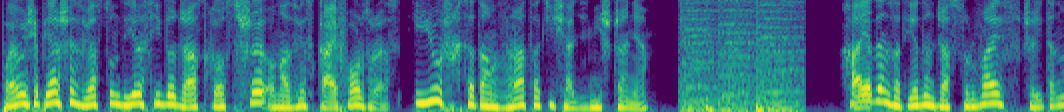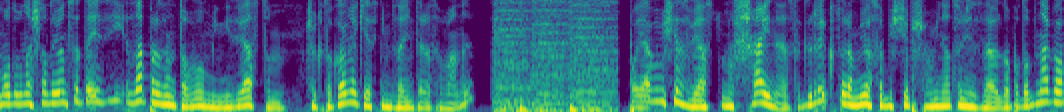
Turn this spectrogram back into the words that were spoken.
Pojawił się pierwszy zwiastun DLC do Just Cause 3 o nazwie Sky Fortress i już chce tam wracać i siać zniszczenie. H1Z1 Just Survive, czyli ten moduł naśladujący Daisy, zaprezentował mini zwiastun. Czy ktokolwiek jest nim zainteresowany? Pojawił się zwiastun Shines, gry, która mi osobiście przypomina coś z Zelda podobnego,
